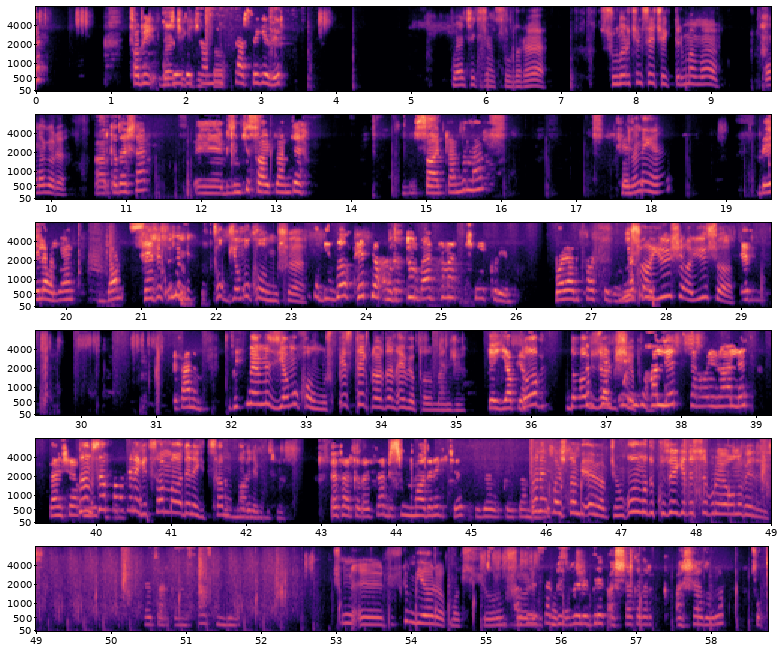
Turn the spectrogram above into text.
Tabii Ben Kuzey de çekeceğim, kendi isterse gelir. Ben çekeceğim suları ha. Suları kimseye çektirmem ha. Ona göre. Arkadaşlar eee, bizimki sahiplendi. Sahiplendi lan. Bana ne ya? Beyler ben ben set Şey söyleyeyim mi? Çok yamuk olmuş ha. biz daha set yapmadık. Dur ben hemen şey kırayım. Bayağı bir taş kırdım. Yuşa, Yuşa, Yuşa. Efendim. Bizim evimiz yamuk olmuş. Biz tekrardan ev yapalım bence. Ya yap yap. Daha daha güzel bir şey yapalım. hallet. Sen o evi hallet. Ben şey Tamam sen madene git, sen madene git, sen madene madene git. Evet arkadaşlar biz şimdi madene gideceğiz. Size kayıttan Ben en baştan bir ev yapacağım. Olmadı kuzey gelirse buraya onu veririz. Evet arkadaşlar şimdi Şimdi e, düzgün bir yer yapmak istiyorum. Şöyle arkadaşlar biz böyle direkt aşağı kadar aşağı doğru çok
